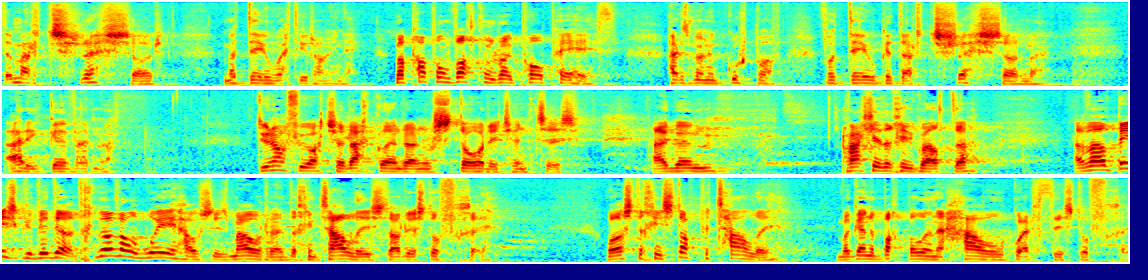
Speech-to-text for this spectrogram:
dyma'r trysor mae Dyw wedi rhoi ni. Mae pobl yn fod yn rhoi pob peth Oherwydd maen nhw'n gwybod fod Dew gyda'r trysor yma ar ei gyfer nhw. Dwi'n hoffi watch y raglen rhan o Storage Hunters. Ac um, falle ydych chi'n gweld o. A fel basically beth ydych chi'n gweld fel warehouses mawr na, ydych chi'n talu stori o stwff chi. Wel, os ydych chi'n stop y talu, mae gen y bobl yn y hawl gwerthu stwff chi.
